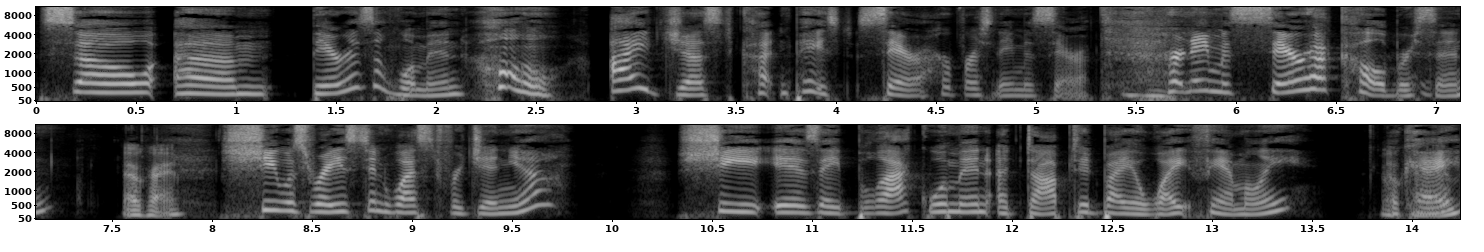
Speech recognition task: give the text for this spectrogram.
So, um, there is a woman. Oh, I just cut and paste Sarah. Her first name is Sarah. Her name is Sarah Culberson. Okay. She was raised in West Virginia. She is a black woman adopted by a white family. Okay.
